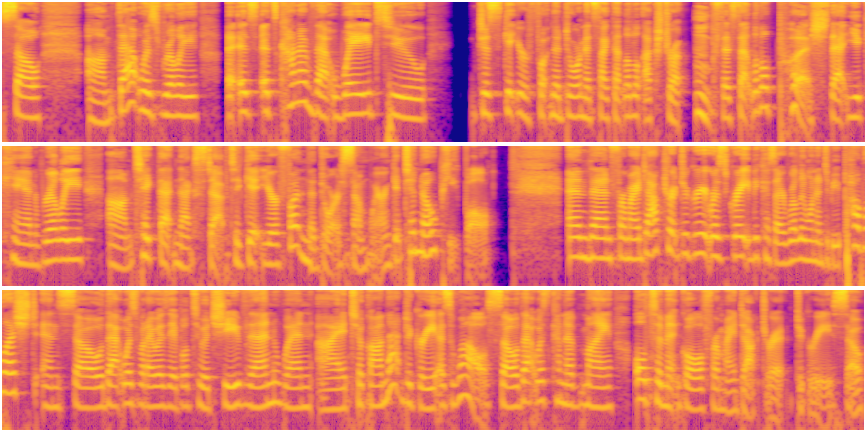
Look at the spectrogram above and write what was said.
So um, that was really it's it's kind of that way to just get your foot in the door and it's like that little extra oomph it's that little push that you can really um, take that next step to get your foot in the door somewhere and get to know people and then for my doctorate degree it was great because i really wanted to be published and so that was what i was able to achieve then when i took on that degree as well so that was kind of my ultimate goal for my doctorate degree so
